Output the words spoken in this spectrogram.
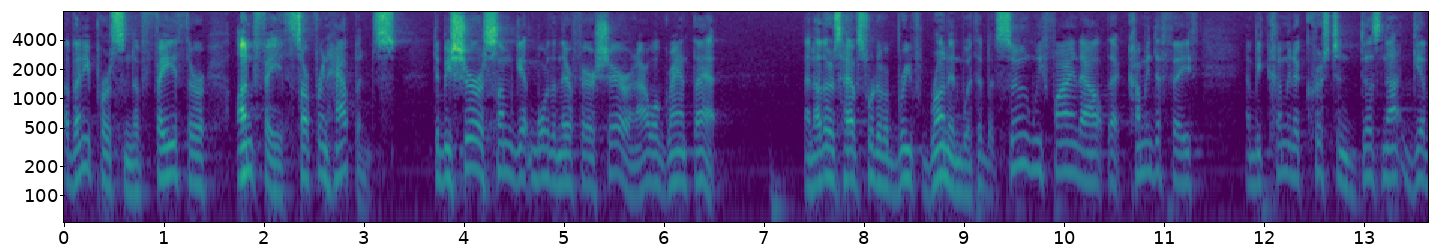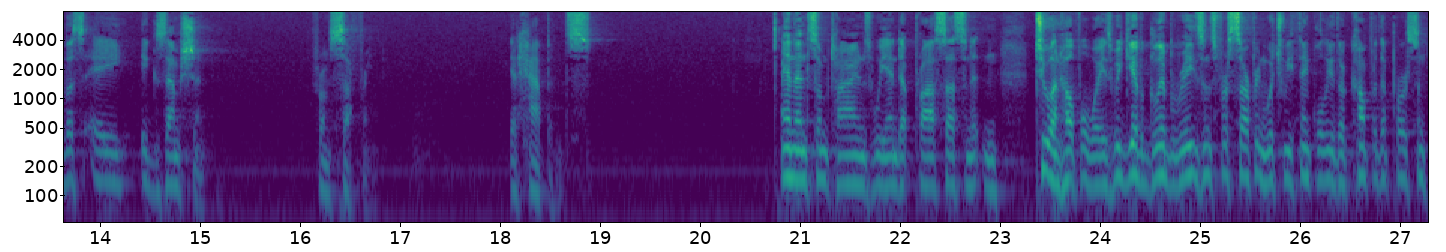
of any person, of faith or unfaith. Suffering happens. To be sure, some get more than their fair share, and I will grant that. And others have sort of a brief run in with it, but soon we find out that coming to faith and becoming a Christian does not give us a exemption from suffering. It happens. And then sometimes we end up processing it in two unhelpful ways. We give glib reasons for suffering, which we think will either comfort the person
